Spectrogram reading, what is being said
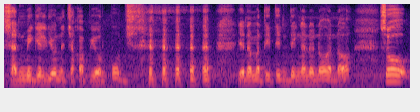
San Miguel yun at saka Pure Foods. Yan ang matitinding ano noon, no? So,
